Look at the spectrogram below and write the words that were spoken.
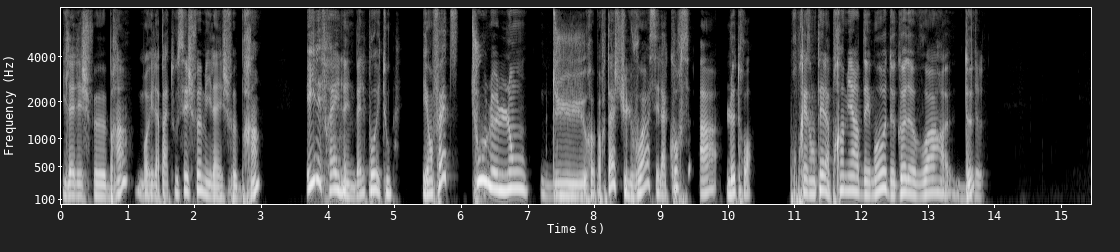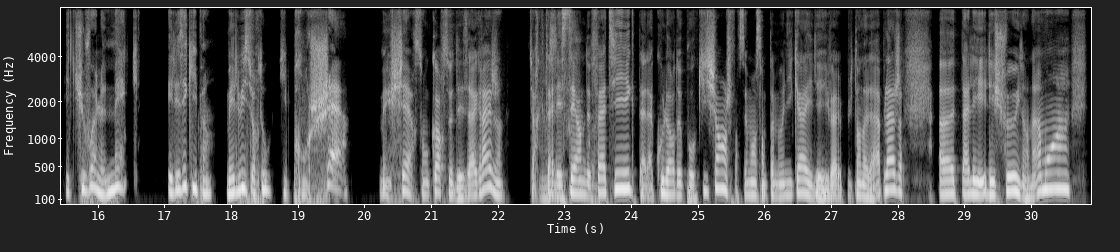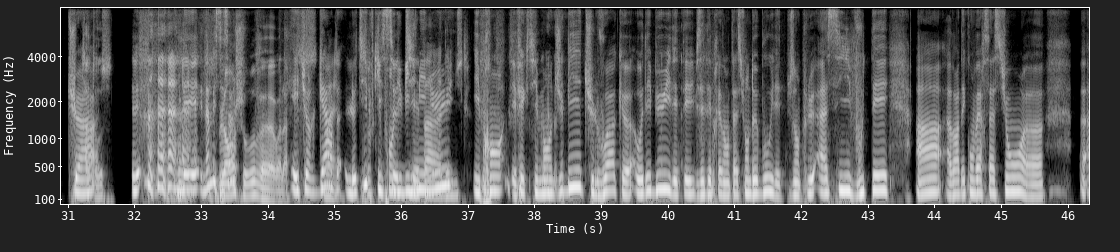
il a les cheveux bruns, bon il a pas tous ses cheveux mais il a les cheveux bruns et il est frais, il a une belle peau et tout. Et en fait, tout le long du reportage, tu le vois, c'est la course à l'E3 pour présenter la première démo de God of War 2. Deux. Et tu vois le mec et les équipes, hein, mais lui surtout, qui prend cher, mais cher, son corps se désagrège. C'est-à-dire que tu as les cernes de fatigue, tu as la couleur de peau qui change. Forcément, Santa Monica, il, va plus le temps d'aller à la plage. Euh, tu as les, les cheveux, il en a moins. Tu as Kratos. Les, les- non mais c'est Blanc, ça. chauve, euh, voilà. Et tu regardes Ouais. le type Sauf qui prend se du bide et pas diminue. des. Il prend effectivement du bide. Tu le vois qu'au début, il, était, il faisait des présentations debout. Il est de plus en plus assis, voûté, à avoir des conversations euh, euh,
